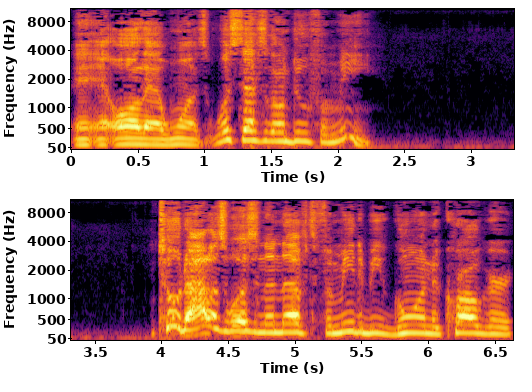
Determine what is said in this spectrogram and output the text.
and, and, all at once. What's that gonna do for me? Two dollars wasn't enough for me to be going to Kroger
